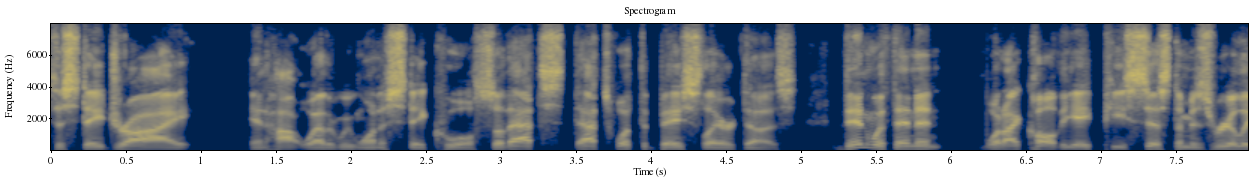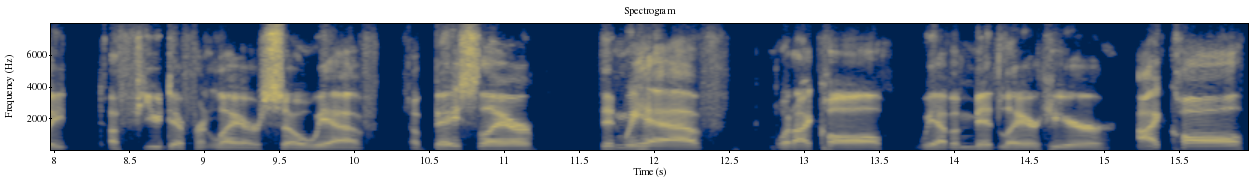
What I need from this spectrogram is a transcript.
to stay dry. In hot weather, we want to stay cool. So that's that's what the base layer does. Then within an what I call the AP system is really a few different layers. So we have a base layer, then we have what I call we have a mid layer here. I call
